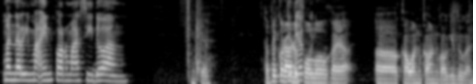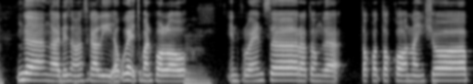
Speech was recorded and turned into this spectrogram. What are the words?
menerima informasi doang. oke tapi kok ada aku- follow kayak eh, kawan-kawan kau gitu kan Enggak, enggak ada sama sekali. Aku kayak cuman follow Hmm. Influencer atau enggak toko-toko online shop.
